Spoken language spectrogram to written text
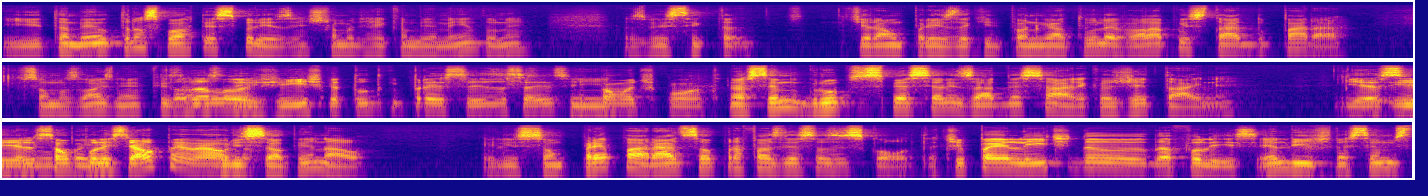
e também o transporte desses presos. A gente chama de recambiamento, né? Às vezes tem que tirar um preso daqui de Panangatu e levar lá para o estado do Pará. Somos nós mesmo. Toda a logística, tudo que precisa, você toma de conta. Nós temos grupos especializados nessa área, que é o GETAI, né? E, e eles são policial aí, penal. Né? Policial penal. Eles são preparados só para fazer essas escoltas. É tipo a elite do, da polícia. Elite. Nós temos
